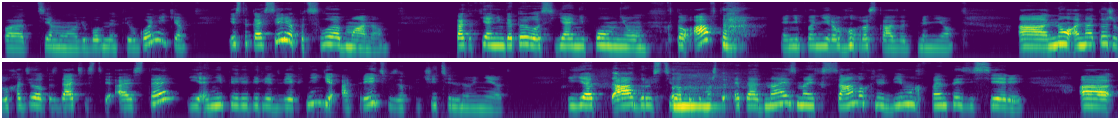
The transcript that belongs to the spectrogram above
под тему «Любовные треугольники». Есть такая серия «Поцелуй обмана». Так как я не готовилась, я не помню, кто автор, я не планировала рассказывать на нее. А, но она тоже выходила в издательстве АСТ, и они перевели две книги, а третью заключительную нет. И я так грустила, потому что это одна из моих самых любимых фэнтези-серий. А,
